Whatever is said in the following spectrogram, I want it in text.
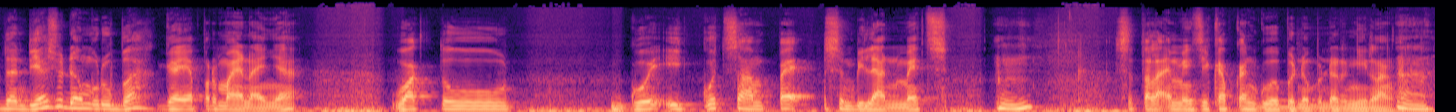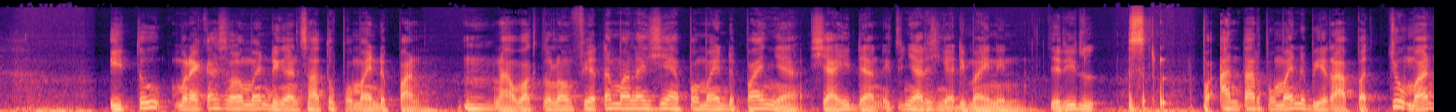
Dan dia sudah merubah gaya permainannya waktu gue ikut sampai 9 match. Setelah MNC Cup kan gue bener-bener ngilang. Ah. Itu mereka selalu main dengan satu pemain depan. Nah waktu lawan Vietnam Malaysia pemain depannya Syahidan itu nyaris nggak dimainin. Jadi antar pemain lebih rapat. Cuman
